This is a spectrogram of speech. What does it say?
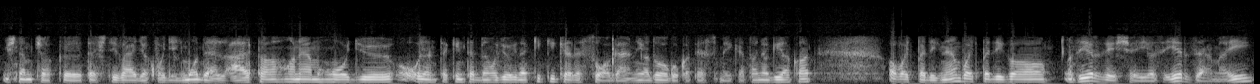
és nem csak testi vágyak vagy egy modell által, hanem hogy olyan tekintetben, hogy őnek ki, ki kell szolgálni a dolgokat, eszméket, anyagiakat, avagy pedig nem, vagy pedig a, az érzései, az érzelmei,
